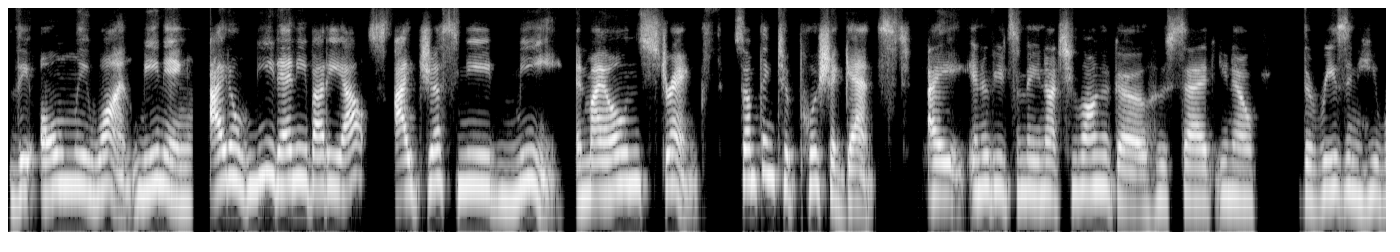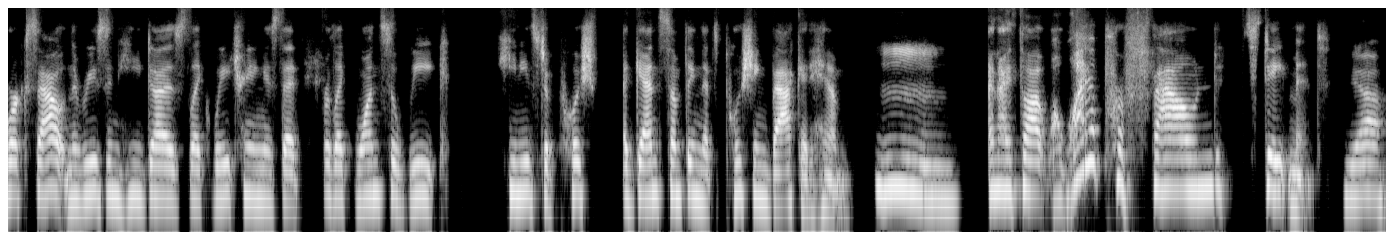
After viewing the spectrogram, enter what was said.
the only one, meaning I don't need anybody else. I just need me and my own strength, something to push against. I interviewed somebody not too long ago who said, you know, the reason he works out and the reason he does like weight training is that for like once a week, he needs to push against something that's pushing back at him. Mm. And I thought, well, what a profound statement. Yeah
